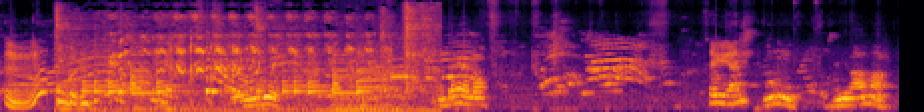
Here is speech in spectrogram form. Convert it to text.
Hmm? Yung libo. Ganda yan, no? Sa'yo yan? Hmm, yun yung ama.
